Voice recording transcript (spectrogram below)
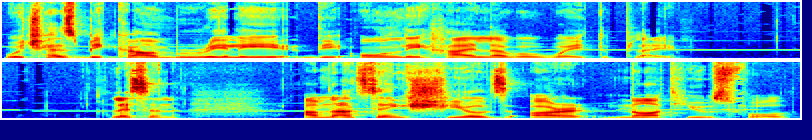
which has become really the only high level way to play. Listen, I'm not saying shields are not useful,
